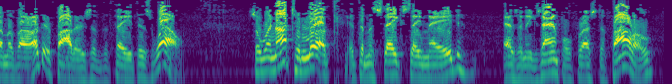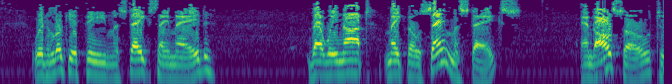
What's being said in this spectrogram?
some of our other fathers of the faith as well. So we're not to look at the mistakes they made as an example for us to follow. We're to look at the mistakes they made that we not make those same mistakes and also to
